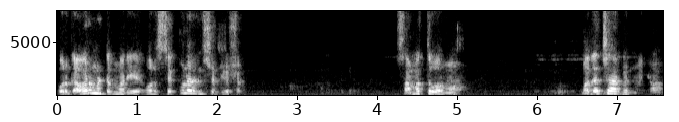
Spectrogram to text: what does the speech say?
ஒரு கவர்மெண்ட் மாதிரியே ஒரு செக்குலர் இன்ஸ்டிடியூஷன் சமத்துவமும் மதச்சார்பின்மையும்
